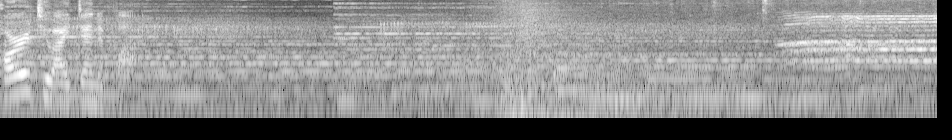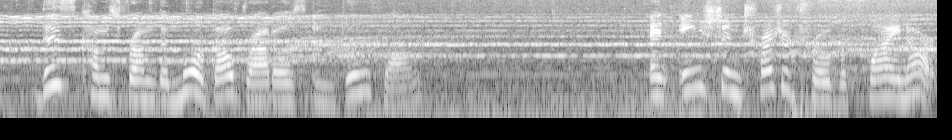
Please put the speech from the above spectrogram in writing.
hard to identify. This comes from the Mogao grottos in Dunhuang, an ancient treasure trove of fine art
